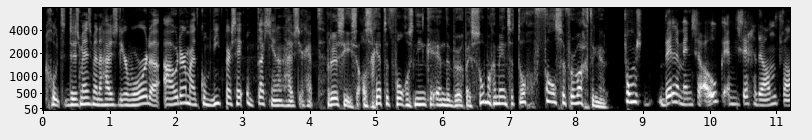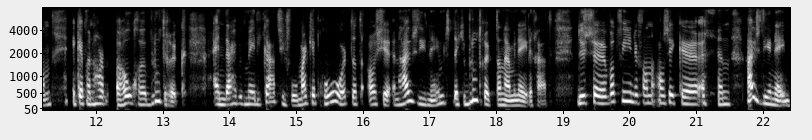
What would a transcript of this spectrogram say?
Goed, dus mensen met een huisdier worden ouder, maar het komt niet per se omdat je een huisdier hebt. Precies, al schept het volgens Nienke Endenburg bij sommige mensen toch valse verwachtingen. Soms bellen mensen ook en die zeggen dan van... ik heb een hard, hoge bloeddruk en daar heb ik medicatie voor. Maar ik heb gehoord dat als je een huisdier neemt... dat je bloeddruk dan naar beneden gaat. Dus uh, wat vind je ervan als ik uh, een huisdier neem?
